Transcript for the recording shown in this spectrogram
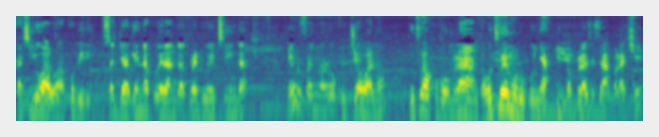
kati yo walwakubiri omusajja agenda kubeera nga graduatinga naye oluvannyuma lw'okujja wano bwe twakuba omulanga bwe twemulugunya empapula ze zakola ki?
